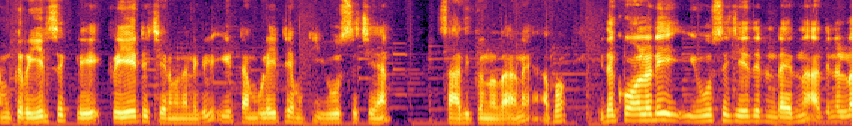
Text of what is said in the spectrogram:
നമുക്ക് റീൽസ് ക്രിയേറ്റ് ചെയ്യണമെന്നുണ്ടെങ്കിൽ ഈ ടെംപ്ലേറ്റ് നമുക്ക് യൂസ് ചെയ്യാൻ സാധിക്കുന്നതാണ്. അപ്പോൾ ഇതൊക്കെ ഓൾറെഡി യൂസ് ചെയ്തിട്ടുണ്ടായിരുന്ന. അതിനുള്ള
